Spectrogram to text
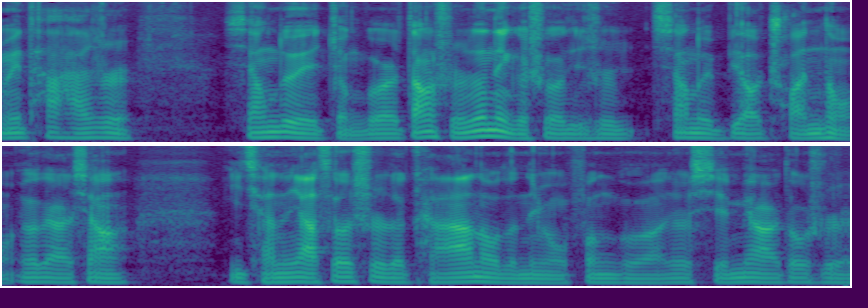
因为它还是相对整个当时的那个设计是相对比较传统，有点像以前的亚瑟士的卡亚诺的那种风格，就是鞋面都是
